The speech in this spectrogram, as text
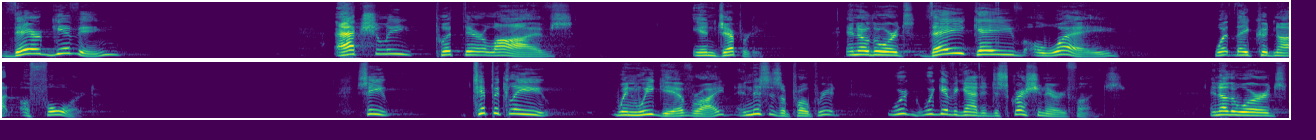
their giving actually put their lives in jeopardy. In other words, they gave away what they could not afford. See, typically when we give, right, and this is appropriate, we're, we're giving out of discretionary funds. In other words,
